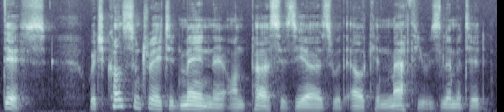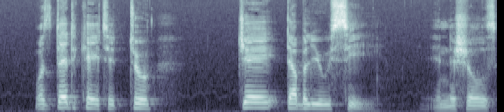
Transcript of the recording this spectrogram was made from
This, which concentrated mainly on Percy's years with Elkin Mathews Limited, was dedicated to JWC, initials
